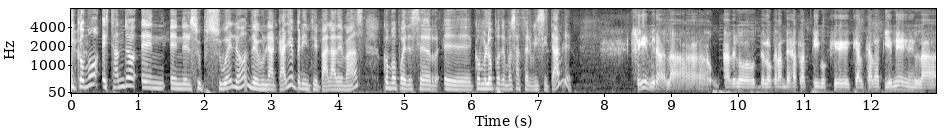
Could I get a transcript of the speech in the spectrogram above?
y cómo, estando en, en el subsuelo de una calle principal, además, cómo puede ser, eh, cómo lo podemos hacer visitable? Sí, mira, la, uno de los, de los grandes atractivos que, que Alcalá tiene es la,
